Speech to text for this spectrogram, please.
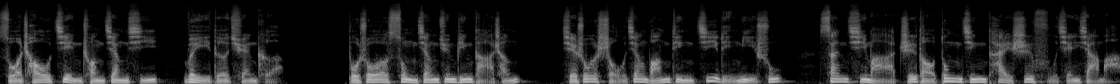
索超剑创江西，未得全可。不说宋江军兵打城，且说守将王定机领秘书三骑马，直到东京太师府前下马。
